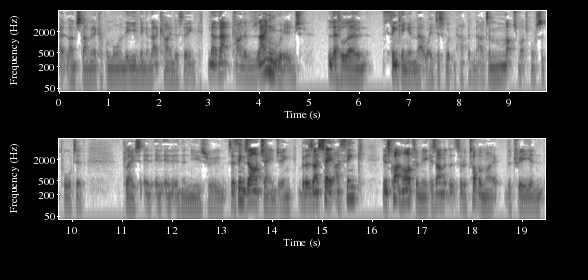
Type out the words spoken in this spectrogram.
at lunchtime and a couple more in the evening and that kind of thing. Now, that kind of language, let alone thinking in that way, just wouldn't happen now. It's a much, much more supportive place in, in, in the newsroom. So things are changing. But as I say, I think it's quite hard for me because I'm at the sort of top of my the tree and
